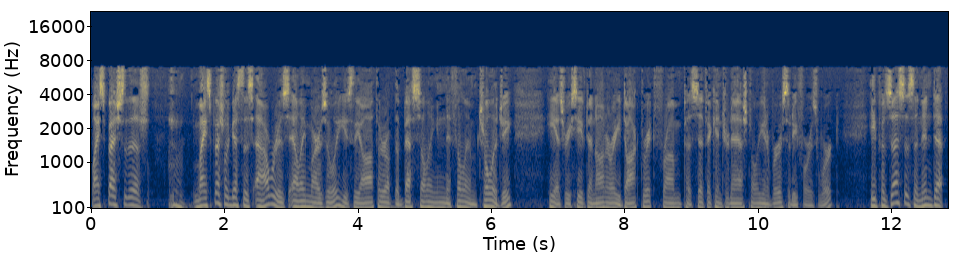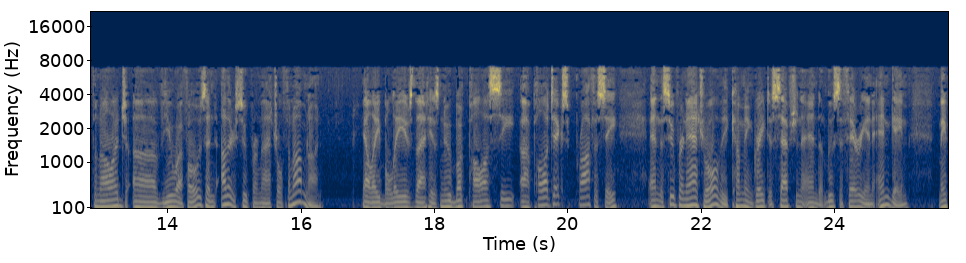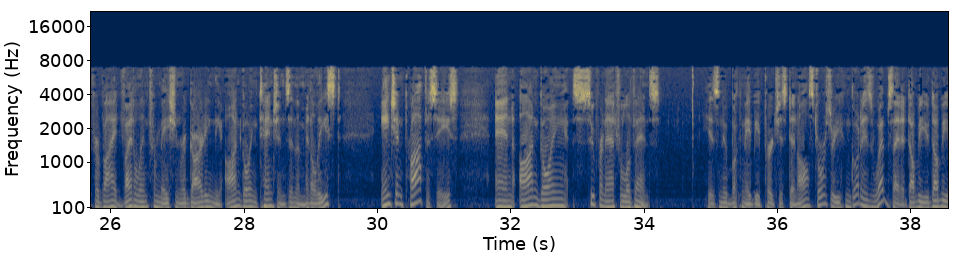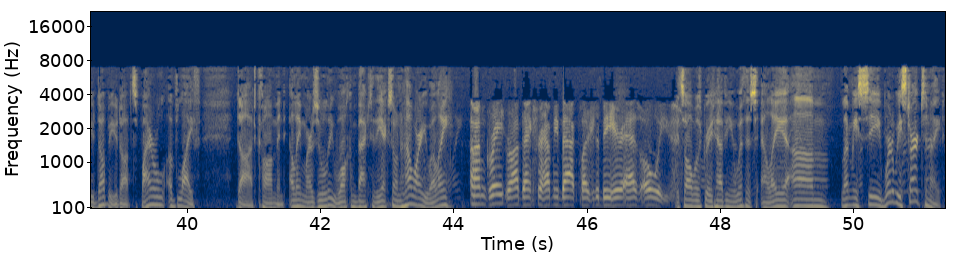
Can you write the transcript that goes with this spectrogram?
My special my special guest this hour is LA Marzulli. He's the author of the best-selling Nephilim trilogy. He has received an honorary doctorate from Pacific International University for his work. He possesses an in-depth knowledge of UFOs and other supernatural phenomenon. Ellie believes that his new book, Policy, uh, Politics, Prophecy, and the Supernatural, The Coming Great Deception and Luciferian Endgame, may provide vital information regarding the ongoing tensions in the Middle East, ancient prophecies, and ongoing supernatural events. His new book may be purchased in all stores, or you can go to his website at www.spiraloflife.com. And Ellie Marzulli, welcome back to the Zone. How are you, Ellie? I'm great, Rob. Thanks for having me back. Pleasure to be here as always. It's always great having you with us, Ellie. Um, let me see. Where do we start tonight?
